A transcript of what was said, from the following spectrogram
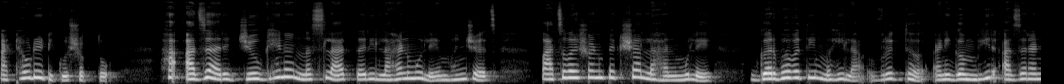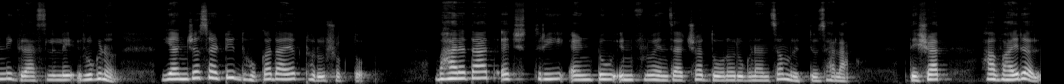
आठवडे टिकू शकतो. हा आजार जीवघेणा नसला तरी लहान मुले म्हणजेच पाच वर्षांपेक्षा लहान मुले गर्भवती महिला वृद्ध आणि गंभीर आजारांनी ग्रासलेले रुग्ण यांच्यासाठी धोकादायक ठरू शकतो. भारतात एच थ्री एन टू इन्फ्लुएन्झाच्या दोन रुग्णांचा मृत्यू झाला. देशात हा व्हायरल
